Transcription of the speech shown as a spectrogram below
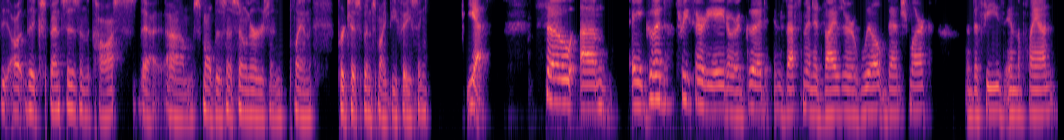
the uh, the expenses and the costs that um, small business owners and plan participants might be facing? Yes. So um, a good 338 or a good investment advisor will benchmark the fees in the plan.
